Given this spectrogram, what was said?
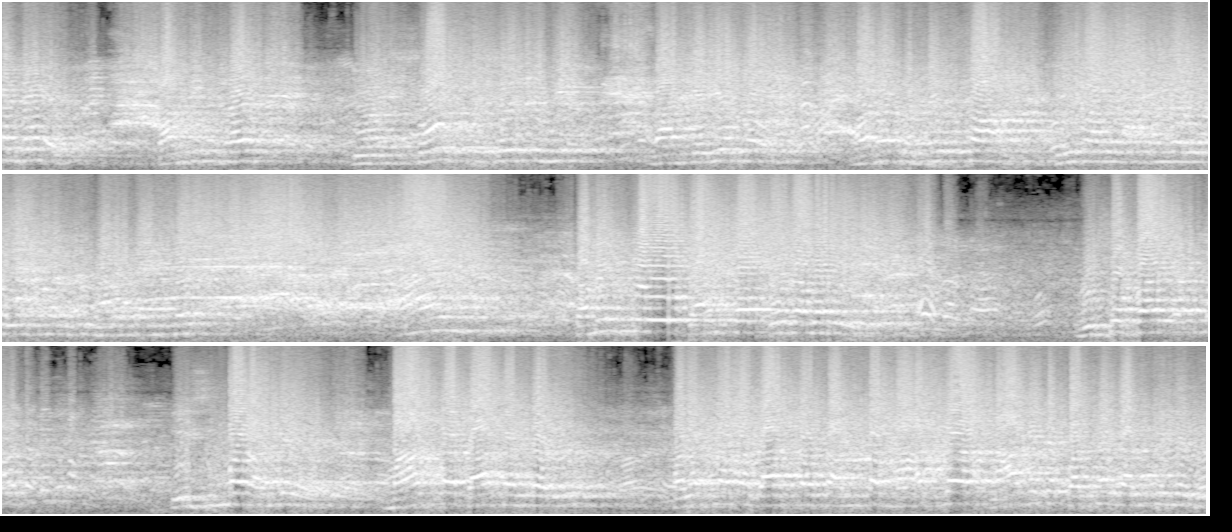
ఎందుకంటే one sir your so special to me నా కెరియర్లో one of the best song Deepavali ఆనందాలు చేసినందుకు చాలా thanks sir and coming to gangs of Godavari Vishwak ఈ సినిమా అంటే మాస్టర్ దాస్ అంటారు. ఫలక్నామా దాస్ అంత మాస్టర్ నాకైతే పర్సనల్గా అనిపించలేదు.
